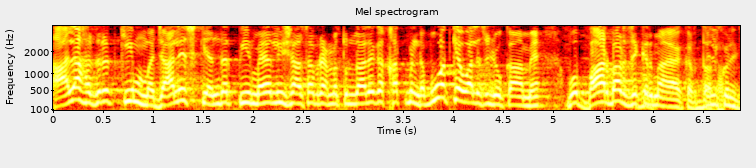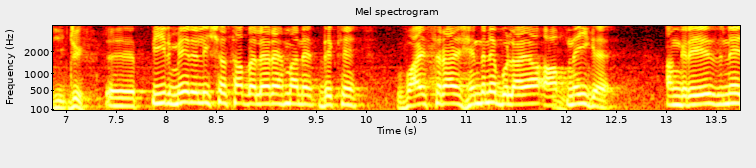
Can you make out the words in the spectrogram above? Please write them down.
اعلیٰ حضرت کی مجالس کے اندر پیر مہر علی شاہ صاحب رحمۃ اللہ علیہ کا ختم نبوت کے حوالے سے جو کام ہے وہ بار بار ذکر میں آیا کرتا بالکل جی۔ پیر مہر علی شاہ صاحب علیہ رحمہ نے دیکھیں وائسرائے ہند نے بلایا آپ نہیں گئے۔ انگریز نے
